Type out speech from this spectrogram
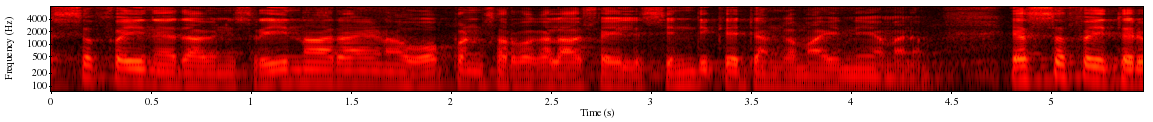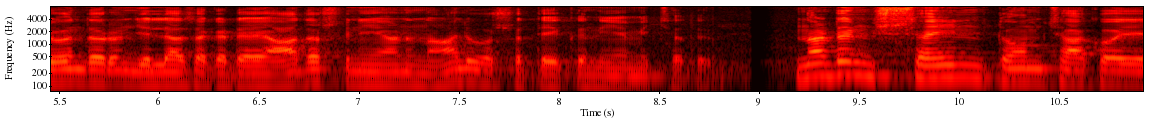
എസ് എഫ് ഐ നേതാവിന് ശ്രീനാരായണ ഓപ്പൺ സർവകലാശാലയിൽ സിൻഡിക്കേറ്റ് അംഗമായി നിയമനം. എസ് എഫ് ഐ തിരുവനന്തപുരം ജില്ലാ സെക്രട്ടറി ആദർശിനെയാണ് നാലു വർഷത്തേക്ക് നിയമിച്ചത്. നടൻ ഷൈൻ ടോം ചാക്കോയെ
